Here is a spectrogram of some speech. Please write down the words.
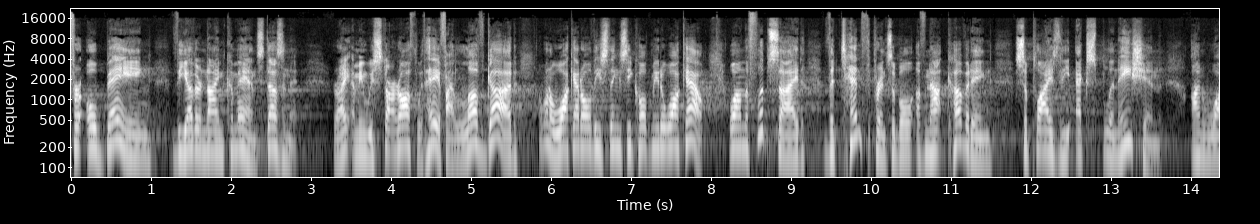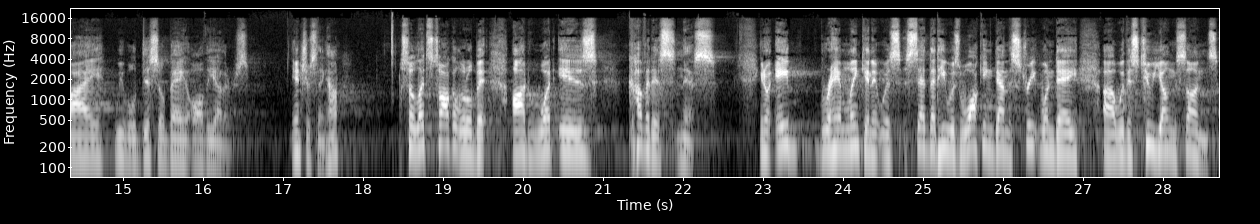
for obeying the other nine commands, doesn't it? Right? I mean, we start off with, hey, if I love God, I want to walk out all these things He called me to walk out. Well, on the flip side, the 10th principle of not coveting supplies the explanation on why we will disobey all the others. Interesting, huh? So let's talk a little bit on what is covetousness. You know, Abraham Lincoln, it was said that he was walking down the street one day uh, with his two young sons,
